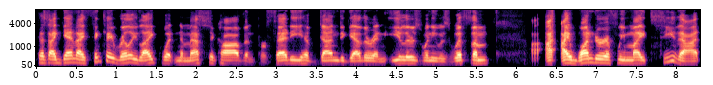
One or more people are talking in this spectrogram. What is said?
because again, I think they really like what Namestnikov and Perfetti have done together, and Ehlers when he was with them. I, I wonder if we might see that.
